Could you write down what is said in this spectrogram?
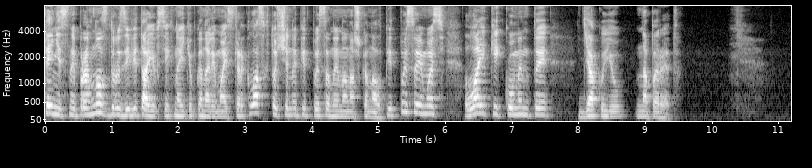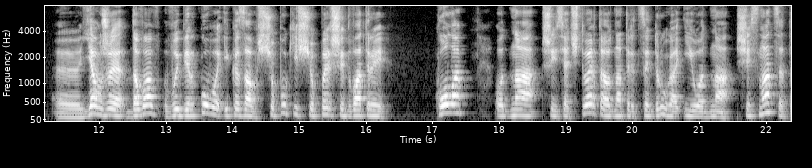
Тенісний прогноз, друзі, вітаю всіх на YouTube каналі Майстер Клас. Хто ще не підписаний на наш канал, підписуємось. Лайки, коменти. Дякую наперед. Е, я вже давав вибірково і казав, що поки що перші 2-3 кола, одна 64, одна 32 і одна 16,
